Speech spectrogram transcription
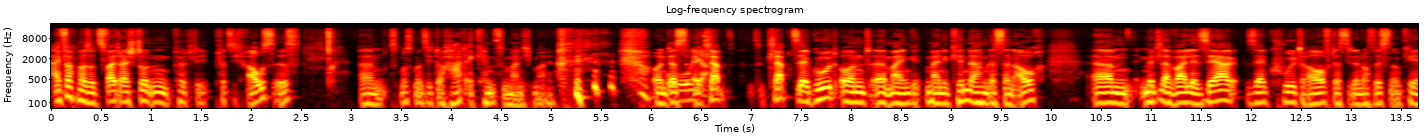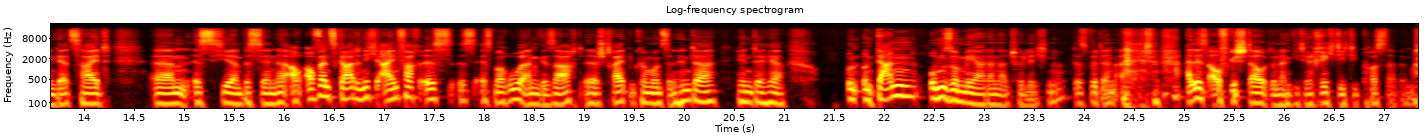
einfach mal so zwei, drei Stunden plötzlich, plötzlich raus ist. Ähm, das muss man sich doch hart erkämpfen manchmal. und das oh, äh, ja. klappt, klappt sehr gut. Und äh, mein, meine Kinder haben das dann auch ähm, mittlerweile sehr, sehr cool drauf, dass sie dann auch wissen, okay, in der Zeit ähm, ist hier ein bisschen, ne, auch, auch wenn es gerade nicht einfach ist, ist erstmal Ruhe angesagt. Äh, streiten können wir uns dann hinter, hinterher und, und dann umso mehr dann natürlich. Ne? Das wird dann alles aufgestaut und dann geht hier richtig die Post ab immer.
